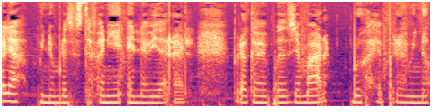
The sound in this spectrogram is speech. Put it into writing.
Hola, mi nombre es Estefanía en la vida real, pero que me puedes llamar Bruja de Pergamino.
